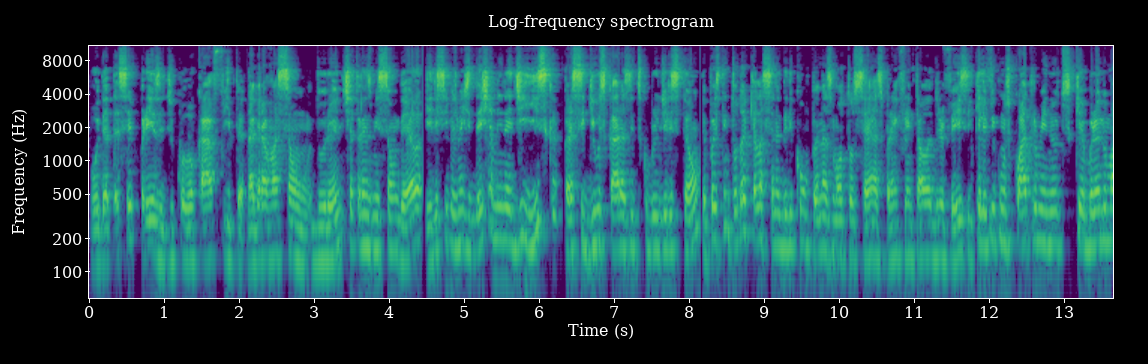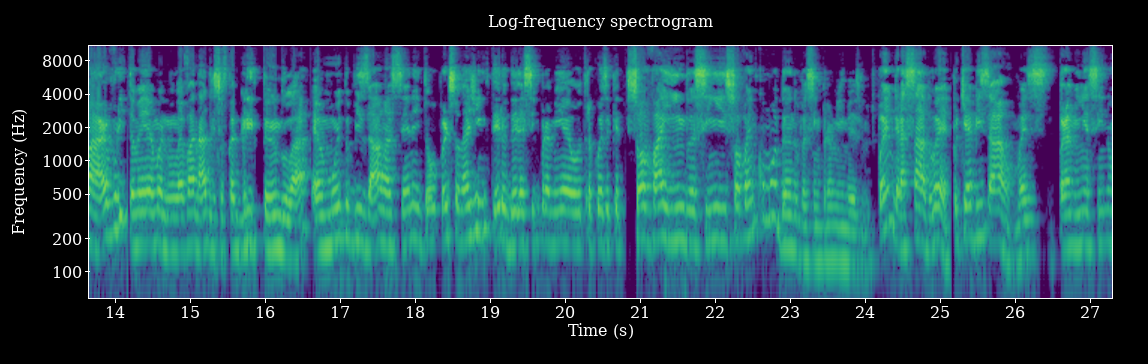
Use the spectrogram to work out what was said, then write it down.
poder até ser presa de colocar a fita da gravação durante a transmissão dela, ele simplesmente deixa a menina de isca para seguir os caras e descobrir onde eles estão. Depois tem toda aquela cena dele comprando as motosserras para enfrentar o Leatherface, que ele fica uns 4 minutos quebrando uma árvore. Também é, mano, não leva a nada, ele só fica gritando lá. É muito bizarro a cena, então o personagem inteiro dele, assim, para mim é outra coisa que só vai indo, assim, e só vai incomodando, assim, para mim mesmo. Tipo, é engraçado, é, porque é bizarro, mas para mim, assim, não,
